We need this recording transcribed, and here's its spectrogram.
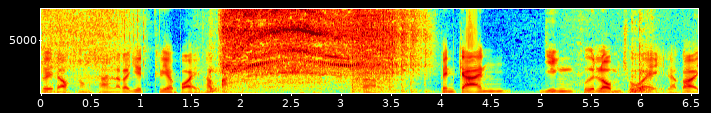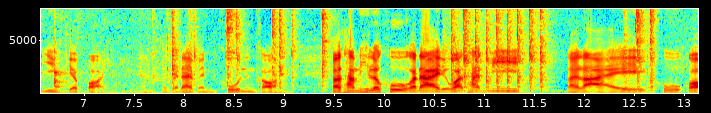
ด้วยดอกสองชั้น แล้วก็ยึดเกลียวปล่อยเข้าไปก็เป็นการยิงปืนลมช่วย แล้วก็ยิงเกลียร์ปล่อยอ่าก็จะได้เป็นคู่หนึ่งก่อน เราทำทีละคู่ก็ได้หรือว่าท่านมี หลายๆ คู่ก็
